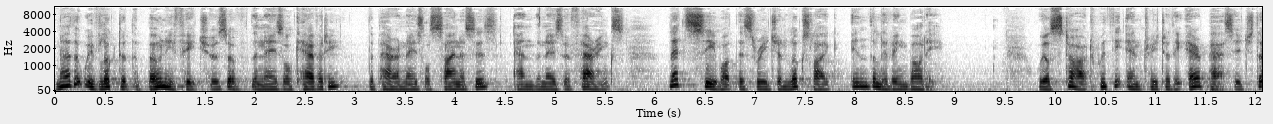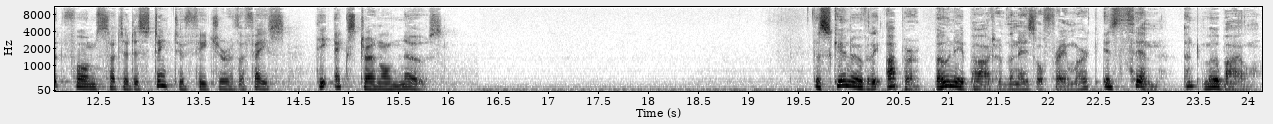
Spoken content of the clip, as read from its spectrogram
Now that we've looked at the bony features of the nasal cavity, the paranasal sinuses, and the nasopharynx, let's see what this region looks like in the living body. We'll start with the entry to the air passage that forms such a distinctive feature of the face, the external nose. The skin over the upper, bony part of the nasal framework is thin and mobile.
